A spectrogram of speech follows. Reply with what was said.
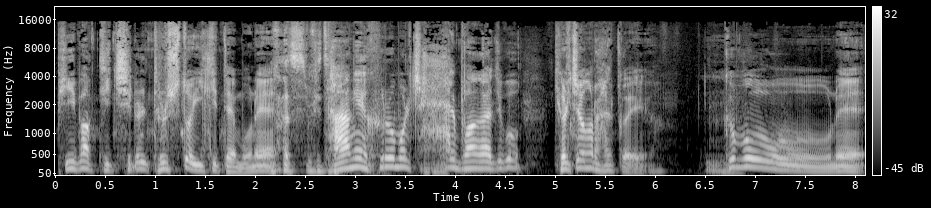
비박 기치를 들 수도 있기 때문에 맞습니다. 당의 흐름을 잘 봐가지고 결정을 할 거예요. 음. 그분의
